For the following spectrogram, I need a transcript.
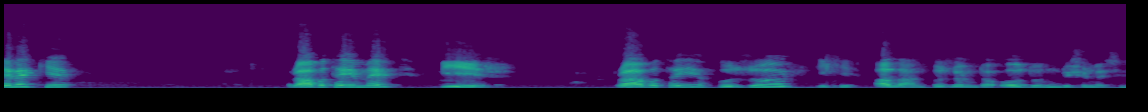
Demek ki rabıtayı mevt bir. Rabıtayı huzur iki. Allah'ın huzurunda olduğunu düşünmesi.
